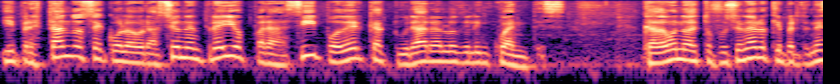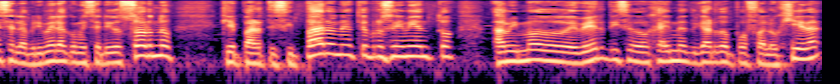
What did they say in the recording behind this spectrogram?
y prestándose colaboración entre ellos para así poder capturar a los delincuentes. Cada uno de estos funcionarios que pertenece a la primera comisaría de Osorno, que participaron en este procedimiento, a mi modo de ver, dice don Jaime Edgardo Pofalojeda,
